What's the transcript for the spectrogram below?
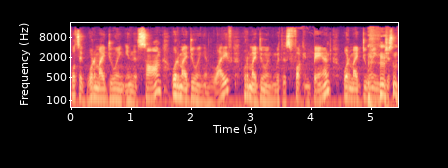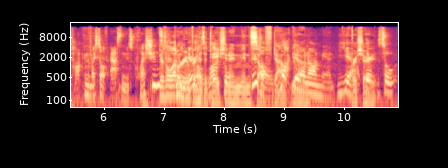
Well it's like what am i doing in this song? What am i doing in life? What am i doing with this fucking band? What am i doing just talking to myself asking these questions? There's a lot of I mean, room for there's hesitation going- and- and self-doubt, a lot yeah. going on man. Yeah For sure. there- so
